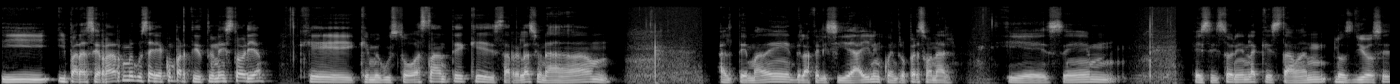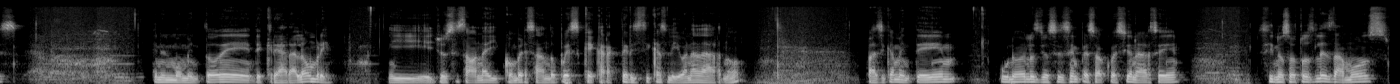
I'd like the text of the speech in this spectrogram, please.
Y, y, para cerrar, me gustaría compartirte una historia que, que me gustó bastante, que está relacionada mm, al tema de, de la felicidad y el encuentro personal y es em, esta historia en la que estaban los dioses en el momento de, crear al hombre y ellos estaban ahí conversando pues qué características le iban a dar, ¿no? Básicamente uno de los dioses empezó a cuestionarse si nosotros les damos,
